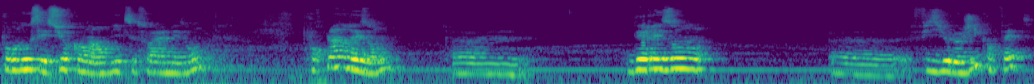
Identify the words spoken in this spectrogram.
pour nous, c'est sûr qu'on a envie que ce soit la maison, pour plein de raisons. Euh, des raisons euh, physiologiques en fait.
